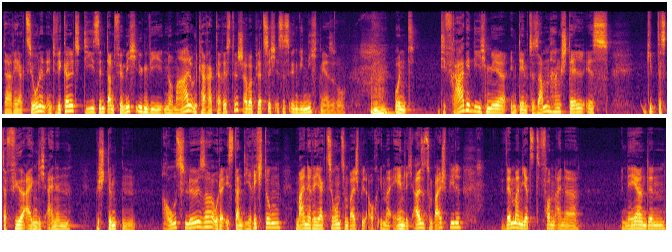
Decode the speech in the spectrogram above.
da Reaktionen entwickelt, die sind dann für mich irgendwie normal und charakteristisch, aber plötzlich ist es irgendwie nicht mehr so. Mhm. Und die Frage, die ich mir in dem Zusammenhang stelle, ist, gibt es dafür eigentlich einen bestimmten Auslöser oder ist dann die Richtung meine Reaktion zum Beispiel auch immer ähnlich? Also zum Beispiel, wenn man jetzt von einer nähernden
